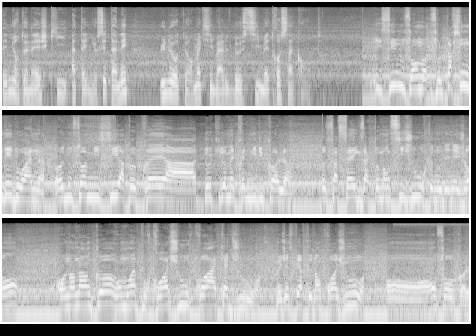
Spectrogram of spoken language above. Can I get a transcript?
des murs de neige qui atteignent cette année une hauteur maximale de 6,50 mètres. Ici, nous sommes sur le parking des douanes. Euh, nous sommes ici à peu près à 2 km et demi du col. Ça fait exactement 6 jours que nous déneigeons. On en a encore au moins pour 3 jours, 3 à 4 jours. Mais j'espère que dans 3 jours, on, on soit au col.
